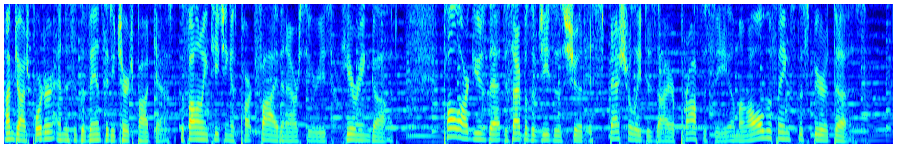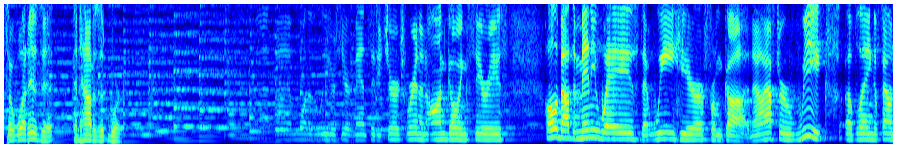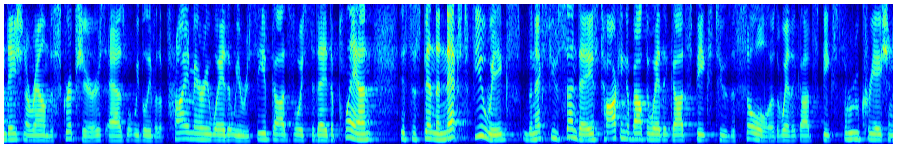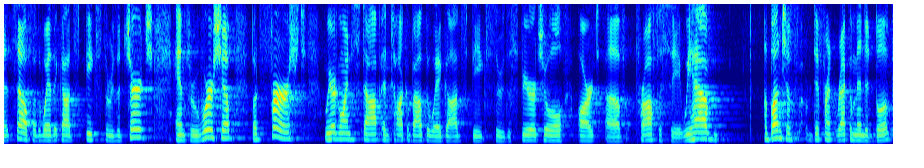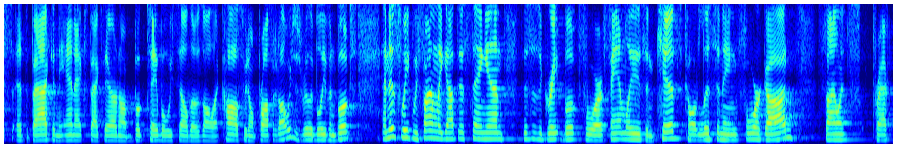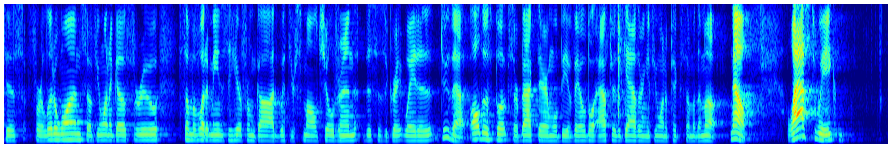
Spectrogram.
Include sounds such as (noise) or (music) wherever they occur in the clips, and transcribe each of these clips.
I'm Josh Porter, and this is the Van City Church podcast. The following teaching is part five in our series, Hearing God. Paul argues that disciples of Jesus should especially desire prophecy among all the things the Spirit does. So, what is it, and how does it work? I am one of the leaders here at Van City Church. We're in an ongoing series all about the many ways that we hear from God. Now, after weeks of laying a foundation around the scriptures as what we believe are the primary way that we receive God's voice today, the plan is to spend the next few weeks, the next few Sundays, talking about the way that God speaks to the soul, or the way that God speaks through creation itself, or the way that God speaks through the church and through worship. But first, we are going to stop and talk about the way God speaks through the spiritual art of prophecy. We have a bunch of different recommended books at the back and the annex back there on our book table. We sell those all at cost. We don't profit at all. We just really believe in books. And this week we finally got this thing in. This is a great book for families and kids called Listening for God Silence Practice for Little Ones. So if you want to go through some of what it means to hear from God with your small children, this is a great way to do that. All those books are back there and will be available after the gathering if you want to pick some of them up. Now, last week,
